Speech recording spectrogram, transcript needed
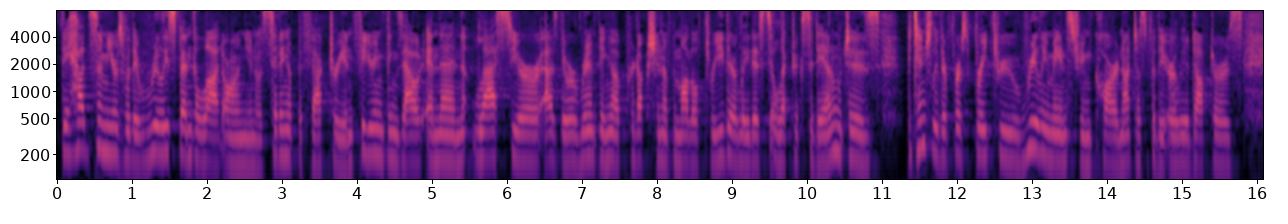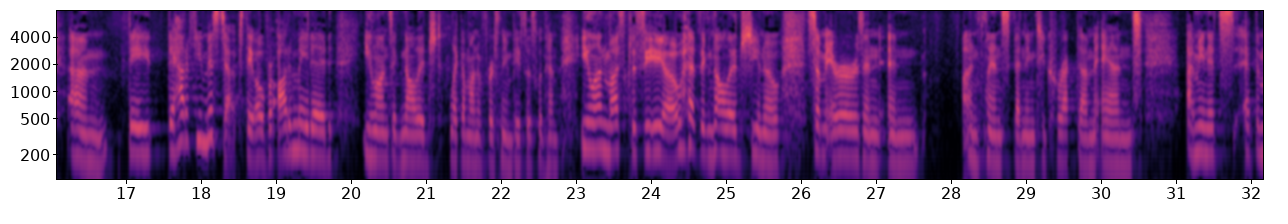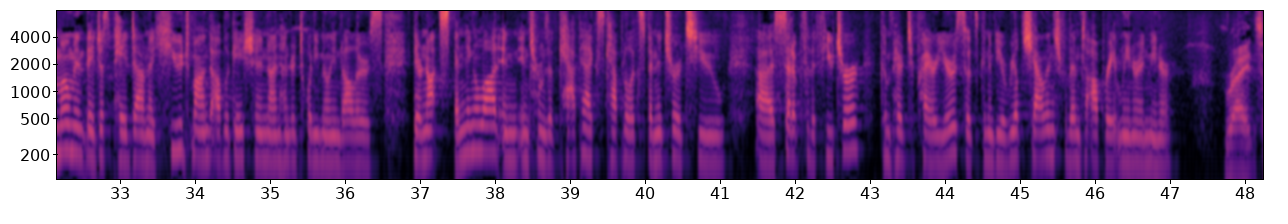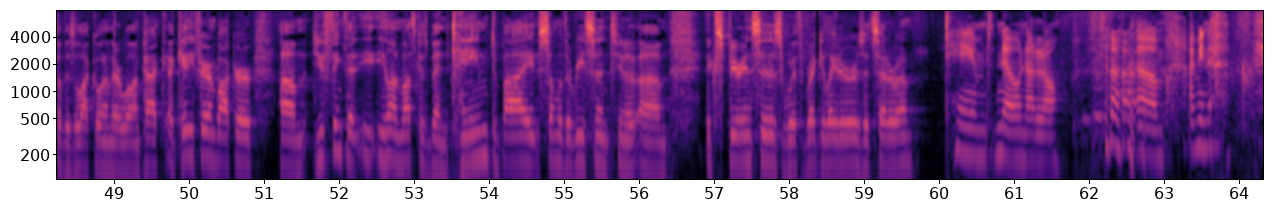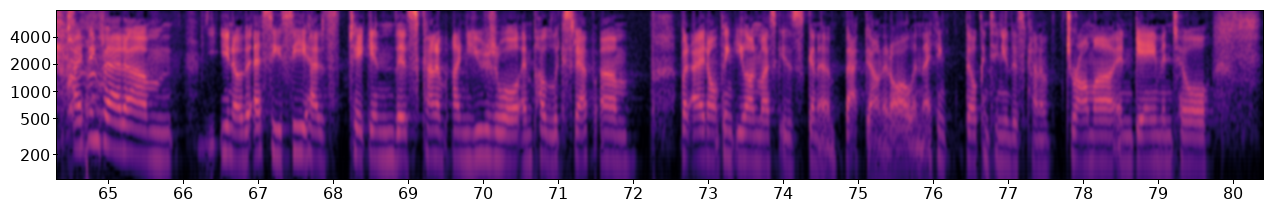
they had some years where they really spent a lot on you know setting up the factory and figuring things out. And then last year as they were ramping up production of the model 3 their latest electric sedan which is potentially their first breakthrough really mainstream car not just for the early adopters um, they they had a few missteps. They over automated elon's acknowledged like i'm on a first name basis with him elon musk the ceo has acknowledged you know some errors and and unplanned spending to correct them. And I mean, it's at the moment they just paid down a huge bond obligation, $920 million. They're not spending a lot in, in terms of capex, capital expenditure, to uh, set up for the future compared to prior years. So it's going to be a real challenge for them to operate leaner and meaner. Right. So there's a lot going on there. We'll unpack. Uh, Katie Fehrenbacher, um, do you think that e- Elon Musk has been tamed by some of the recent, you know, um, experiences with regulators, et cetera? Tamed? No, not at all. um, I mean, I think that um, you know the SEC has taken this kind of unusual and public step, um, but I don't think Elon Musk is going to back down at all, and I think they'll continue this kind of drama and game until.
